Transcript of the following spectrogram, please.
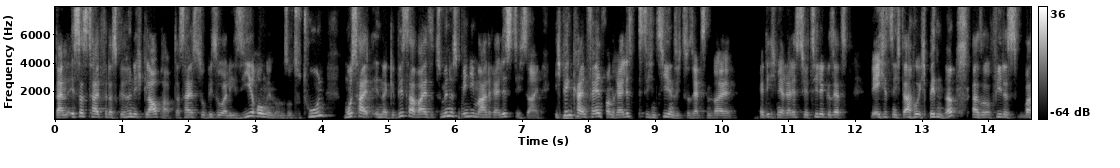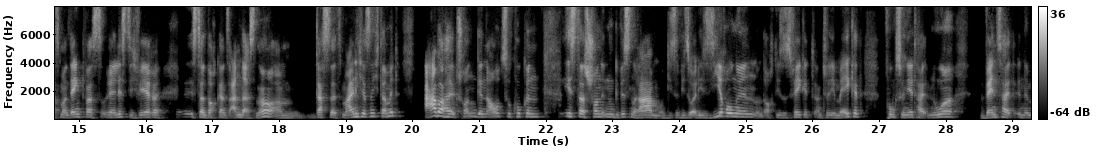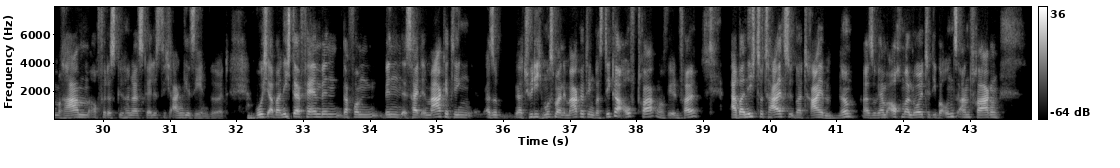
dann ist das halt für das Gehirn nicht glaubhaft. Das heißt, so Visualisierungen und so zu tun, muss halt in einer gewisser Weise zumindest minimal realistisch sein. Ich bin mhm. kein Fan von realistischen Zielen sich zu setzen, weil hätte ich mir realistische Ziele gesetzt, wäre ich jetzt nicht da, wo ich bin. Ne? Also vieles, was man denkt, was realistisch wäre, ist dann doch ganz anders. Ne? Ähm, das, das meine ich jetzt nicht damit. Aber halt schon genau zu gucken, ist das schon in einem gewissen Rahmen. Und diese Visualisierungen und auch dieses Fake it until you make it funktioniert halt nur, wenn es halt in einem Rahmen auch für das Gehirn als realistisch angesehen wird. Wo ich aber nicht der Fan bin, davon bin, ist halt im Marketing, also natürlich muss man im Marketing was dicker auftragen, auf jeden Fall, aber nicht total zu übertreiben. Ne? Also wir haben auch mal Leute, die bei uns anfragen,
